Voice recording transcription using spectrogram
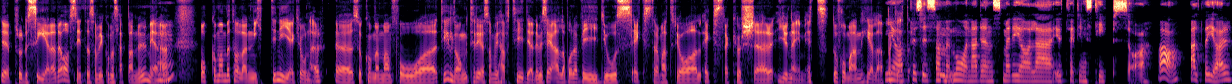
eh, producerade avsnitten som vi kommer släppa numera. Mm. Och om man betalar 99 kronor eh, så kommer man få tillgång till det som vi haft tidigare, det vill säga alla våra videos, extra material, extra kurser, you name it. Då får man hela paketet. Ja, precis som Mm. månadens mediala utvecklingstips och ja, allt vi gör.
